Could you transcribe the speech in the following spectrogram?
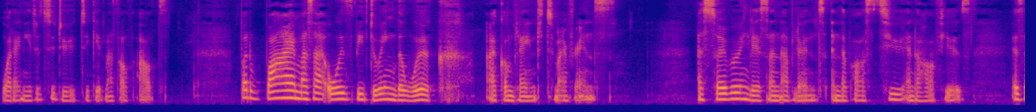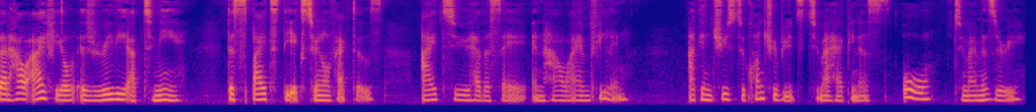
what I needed to do to get myself out. But why must I always be doing the work? I complained to my friends. A sobering lesson I've learned in the past two and a half years is that how I feel is really up to me. Despite the external factors, I too have a say in how I am feeling. I can choose to contribute to my happiness or to my misery.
